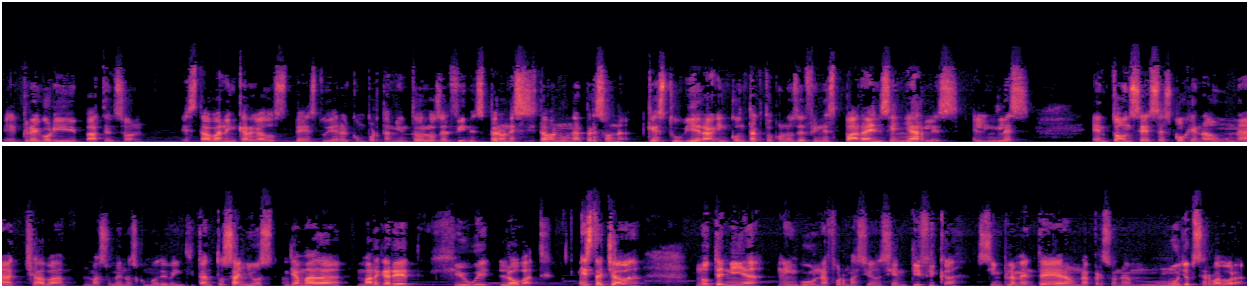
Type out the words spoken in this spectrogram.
eh, Gregory Battenson estaban encargados de estudiar el comportamiento de los delfines, pero necesitaban una persona que estuviera en contacto con los delfines para enseñarles el inglés. Entonces escogen a una chava, más o menos como de veintitantos años, llamada Margaret Huey Lovat. Esta chava no tenía ninguna formación científica, simplemente era una persona muy observadora,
